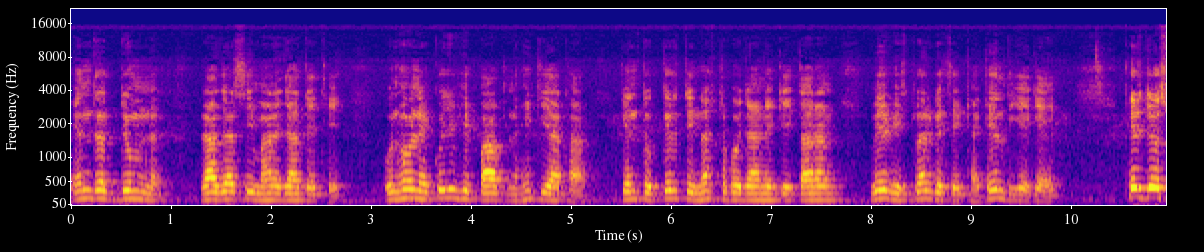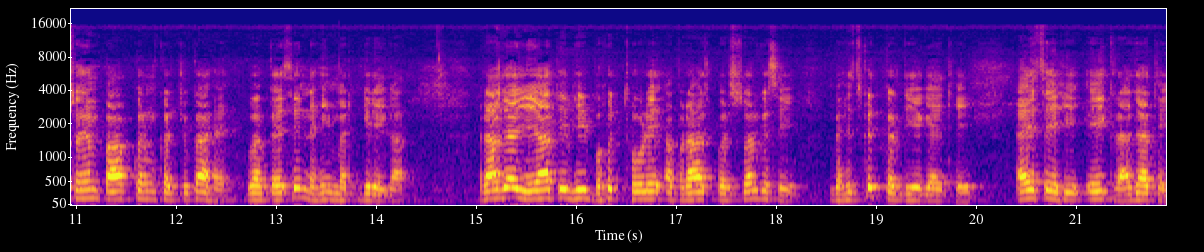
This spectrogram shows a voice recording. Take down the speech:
इंद्रद्युम्न राजर्षि माने जाते थे। उन्होंने कुछ भी पाप नहीं किया था, किंतु कीर्ति नष्ट हो जाने के कारण वे भी स्वर्ग से ढकेल दिए गए। फिर जो स्वयं पाप कर्म कर चुका है, वह कैसे नहीं मर गिरेगा? राजा ययाति भी बहुत थोड़े अपराध पर स्वर्ग से बहिष्कृत कर दिए गए थे। ऐसे ही एक राजा थे,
